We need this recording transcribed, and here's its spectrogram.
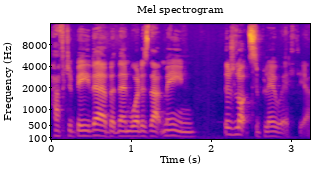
have to be there, but then what does that mean? There's lots to play with. Yeah.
